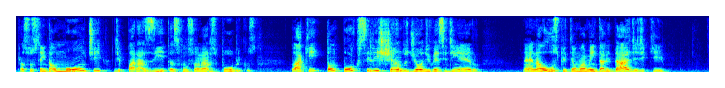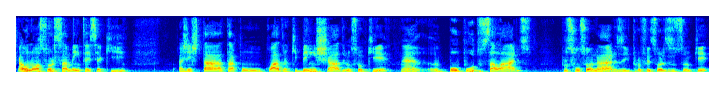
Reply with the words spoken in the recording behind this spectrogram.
para sustentar um monte de parasitas funcionários públicos lá que estão pouco se lixando de onde vem esse dinheiro. Né? Na USP tem uma mentalidade de que ah, o nosso orçamento é esse aqui, a gente tá, tá com um quadro aqui bem inchado e não sei o quê, né? poupudos salários, para os funcionários e professores, não sei o quê,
